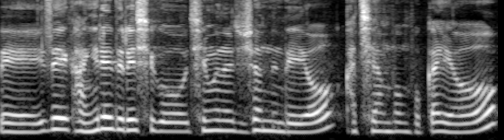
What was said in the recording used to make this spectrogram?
네, 이제 강의를 들으시고 질문을 주셨는데요. 같이 한번 볼까요?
